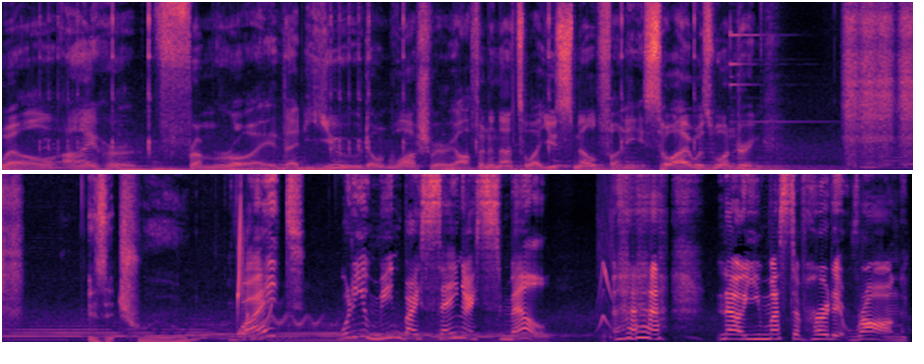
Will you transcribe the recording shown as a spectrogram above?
Well, I heard from Roy that you don't wash very often and that's why you smell funny. So I was wondering. Is it true? What? What do you mean by saying I smell? no, you must have heard it wrong.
